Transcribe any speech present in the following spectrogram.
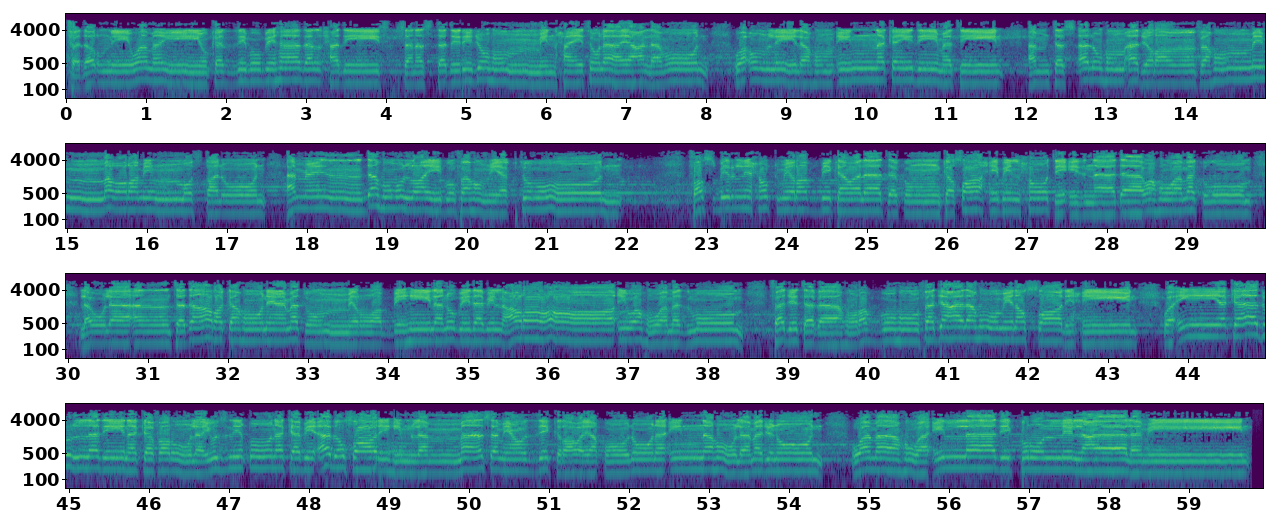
فذرني ومن يكذب بهذا الحديث. سنستدرجهم من حيث لا يعلمون. وأملي لهم إن كيدي متين. أم تسألهم أجرا فهم من مغرم مثقلون. أم عندهم الغيب فهم يكتبون فاصبر لحكم ربك ولا تكن كصاحب الحوت إذ نادى وهو مكظوم لولا أن تداركه نعمة من ربه لنبذ بالعراء وهو مذموم فاجتباه ربه فجعله من الصالحين وإن يكاد الذين كفروا ليزلقونك بأبصارهم لما سمعوا الذكر ويقولون إن إنه لمجنون وما هو إلا ذكر للعالمين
